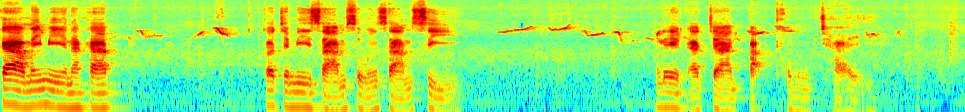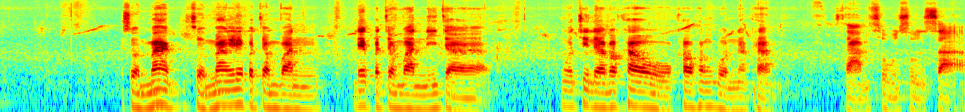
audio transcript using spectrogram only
เก้าไม่มีนะครับ ก็จะมีสามศูนย์สามสี่เลขอาจารย์ปักธงชัย ส่วนมากส่วนมากเลขประจำวัน เลขประจำวันนี้จะงวดที่แล้วก็เข้าเข้าข้างบนนะครับสามศูนย์ศูนย์สาม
